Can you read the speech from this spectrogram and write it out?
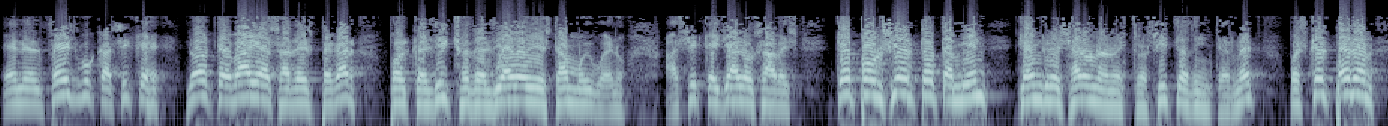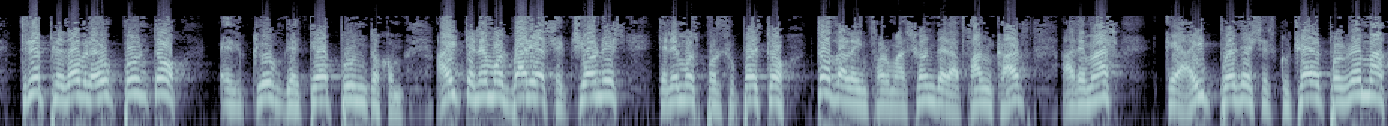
en el Facebook, así que no te vayas a despegar porque el dicho del día de hoy está muy bueno. Así que ya lo sabes. Que por cierto también ya ingresaron a nuestro sitio de internet. Pues que esperan www.elclubdeteo.com. Ahí tenemos varias secciones, tenemos por supuesto toda la información de la fan card, además que ahí puedes escuchar el programa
